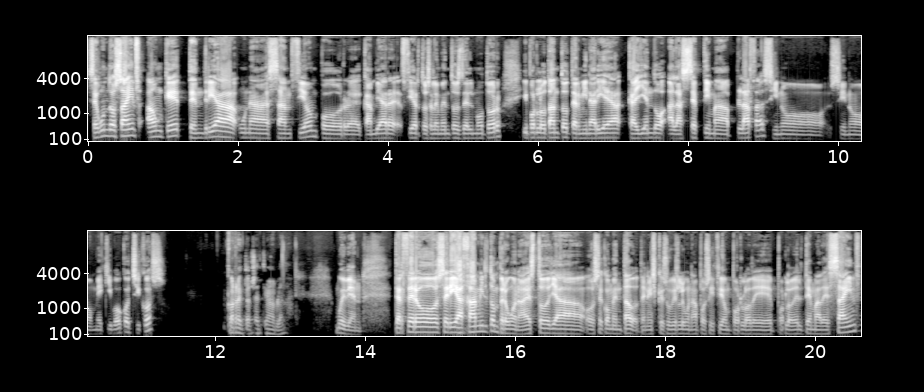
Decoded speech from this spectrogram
Segundo Sainz, aunque tendría una sanción por eh, cambiar ciertos elementos del motor y por lo tanto terminaría cayendo a la séptima plaza, si no, si no me equivoco, chicos. Correcto, séptima plaza. Muy bien. Tercero sería Hamilton, pero bueno, a esto ya os he comentado, tenéis que subirle una posición por lo, de, por lo del tema de Sainz.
